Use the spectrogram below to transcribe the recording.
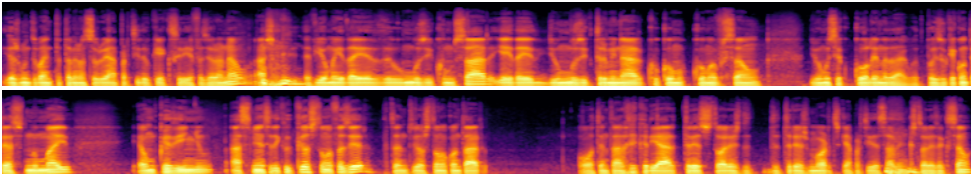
eles muito bem também não sabiam à partida o que é que seria fazer ou não. Acho que havia uma ideia de um músico começar e a ideia de um músico terminar com, com, com uma versão de uma música com a Lena d'Água. Depois o que acontece no meio é um bocadinho à semelhança daquilo que eles estão a fazer. Portanto, eles estão a contar ou tentar recriar três histórias de, de três mortes que à partida sabem que histórias é que são,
